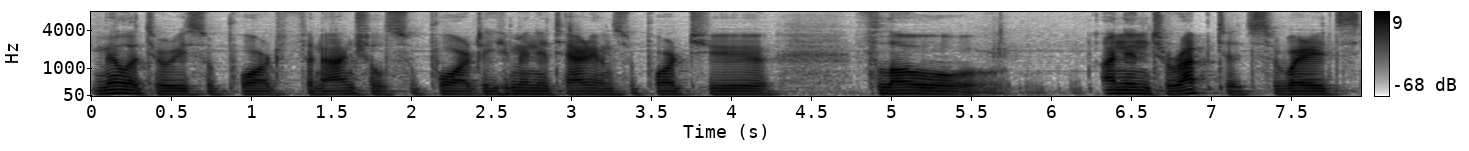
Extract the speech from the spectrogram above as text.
military support, financial support, humanitarian support to flow uninterrupted where it's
